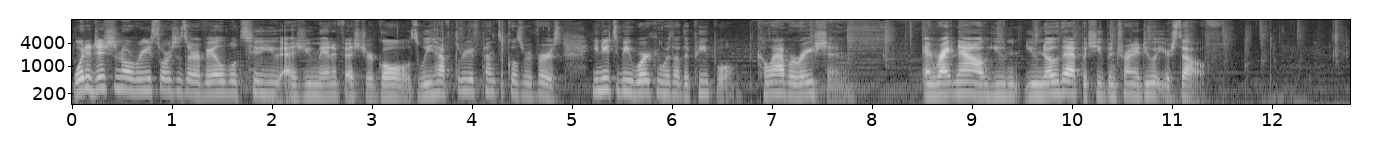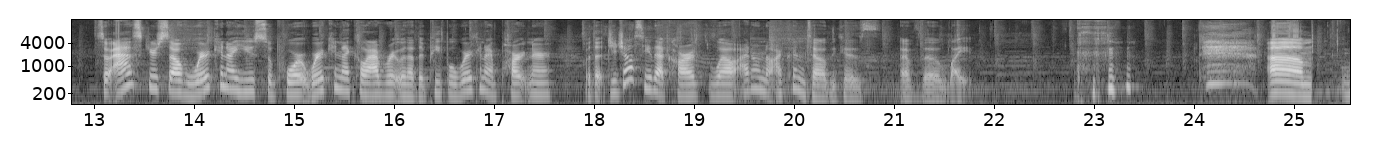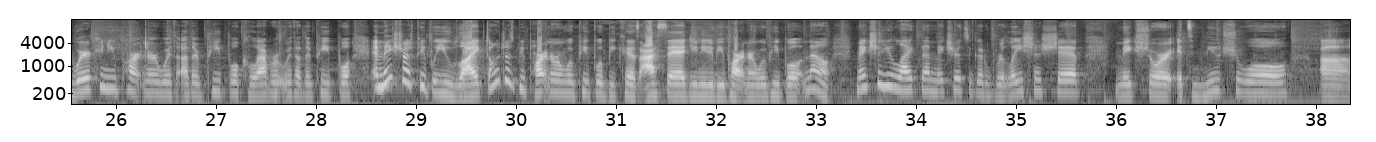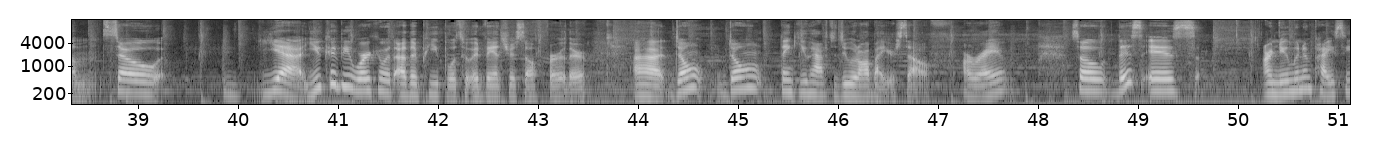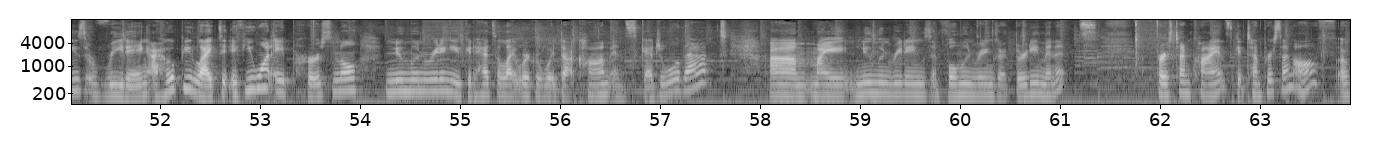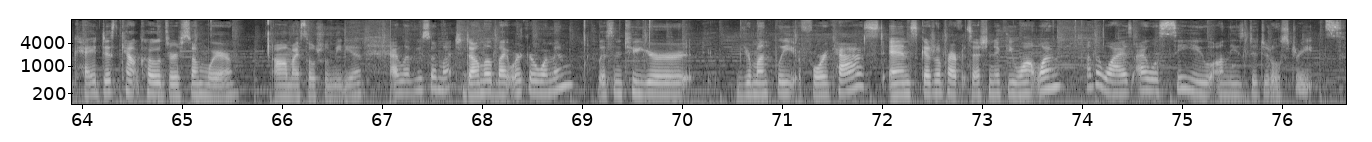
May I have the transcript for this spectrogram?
What additional resources are available to you as you manifest your goals? We have Three of Pentacles reversed. You need to be working with other people, collaboration. And right now, you, you know that, but you've been trying to do it yourself. So ask yourself, where can I use support? Where can I collaborate with other people? Where can I partner with? Did y'all see that card? Well, I don't know. I couldn't tell because of the light. um, where can you partner with other people, collaborate with other people, and make sure it's people you like. Don't just be partnering with people because I said you need to be partnering with people. No, make sure you like them, make sure it's a good relationship, make sure it's mutual. Um, so, yeah, you could be working with other people to advance yourself further. Uh, don't don't think you have to do it all by yourself. All right. So this is our new moon in Pisces reading. I hope you liked it. If you want a personal new moon reading, you could head to lightworkerwhit.com and schedule that. Um, my new moon readings and full moon readings are 30 minutes. First time clients get 10% off. Okay, discount codes are somewhere on my social media. I love you so much. Download Lightworker Women. Listen to your your monthly forecast and schedule a private session if you want one. Otherwise, I will see you on these digital streets.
